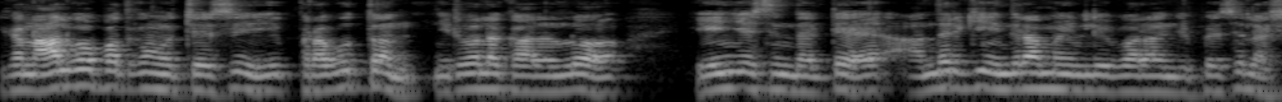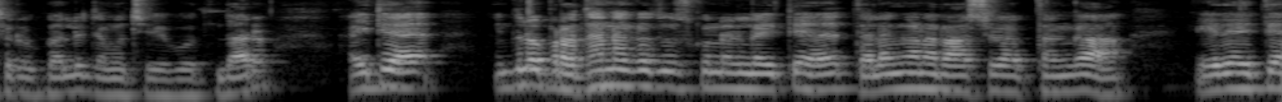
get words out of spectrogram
ఇక నాలుగో పథకం వచ్చేసి ప్రభుత్వం ఇటీవల కాలంలో ఏం చేసిందంటే అందరికీ ఇందిరామ ఇండ్లు ఇవ్వాలని చెప్పేసి లక్ష రూపాయలు జమ చేయబోతున్నారు. అయితే ఇందులో ప్రధానంగా చూసుకున్నట్లయితే తెలంగాణ రాష్ట్ర వ్యాప్తంగా ఏదైతే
